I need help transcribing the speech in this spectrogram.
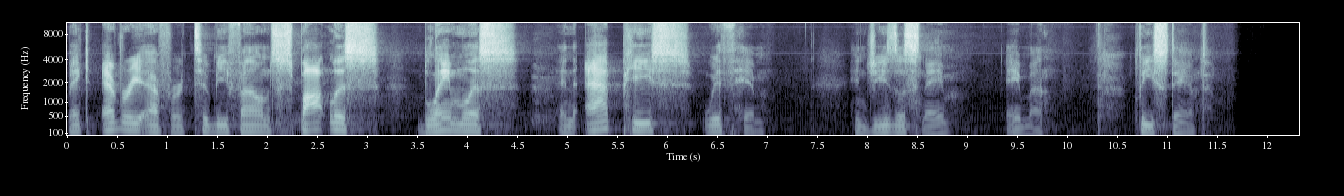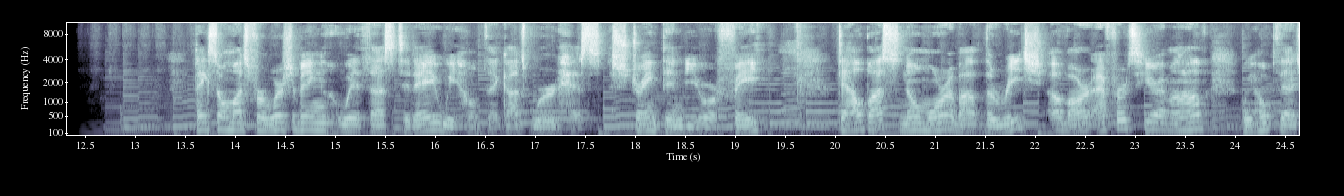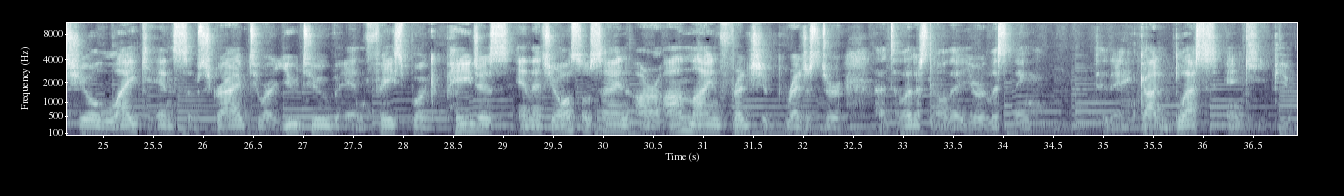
make every effort to be found spotless blameless, and at peace with Him. In Jesus' name, amen. Please stand. Thanks so much for worshiping with us today. We hope that God's Word has strengthened your faith. To help us know more about the reach of our efforts here at Olive, we hope that you'll like and subscribe to our YouTube and Facebook pages, and that you also sign our online friendship register uh, to let us know that you're listening today. God bless and keep you.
